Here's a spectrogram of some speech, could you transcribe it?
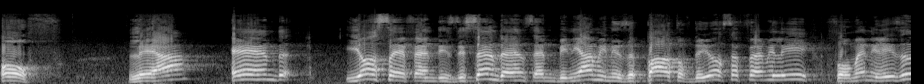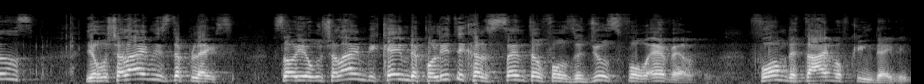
of Leah, and Yosef and his descendants, and Binyamin is a part of the Yosef family for many reasons. Jerusalem is the place. So Jerusalem became the political center for the Jews forever from the time of King David.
